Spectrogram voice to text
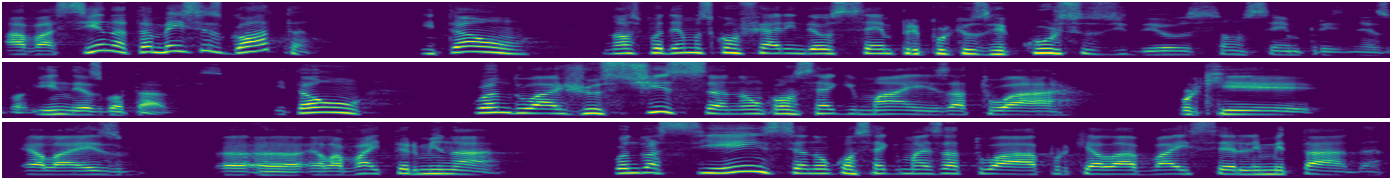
a vacina também se esgotam. Então, nós podemos confiar em Deus sempre, porque os recursos de Deus são sempre inesgotáveis. Então, quando a justiça não consegue mais atuar, porque ela, é, ela vai terminar, quando a ciência não consegue mais atuar, porque ela vai ser limitada,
